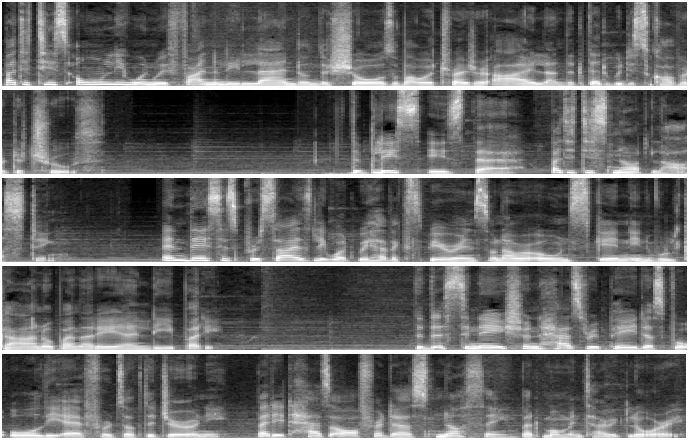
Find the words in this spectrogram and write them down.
But it is only when we finally land on the shores of our treasure island that we discover the truth. The bliss is there, but it is not lasting. And this is precisely what we have experienced on our own skin in Vulcano, Panarea and Lipari. The destination has repaid us for all the efforts of the journey, but it has offered us nothing but momentary glory.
